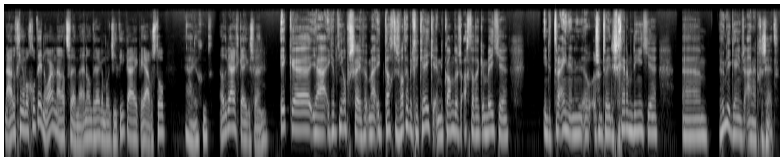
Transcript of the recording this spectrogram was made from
nou dat ging er wel goed in hoor. Na dat zwemmen. En dan Dragon Ball GT kijken. Ja, was top. Ja, heel goed. Wat heb jij gekeken Sven? Ik, eh, ja, ik heb het niet opgeschreven, maar ik dacht dus, wat heb ik gekeken? En ik kwam dus achter dat ik een beetje in de trein en in zo'n tweede scherm dingetje... ehm, Hunger Games aan heb gezet.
